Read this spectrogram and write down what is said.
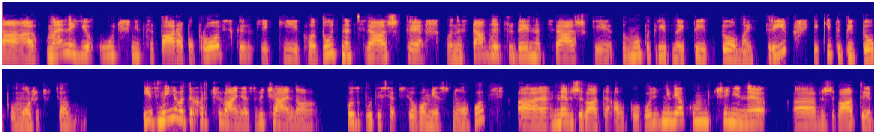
А, в мене є учні, це пара Бобровських, які кладуть на цвяшки, вони ставлять людей на цвяшки, тому потрібно йти до майстрів, які тобі допоможуть в цьому. І змінювати харчування, звичайно, позбутися всього м'ясного, не вживати алкоголь ні в якому чині, не вживати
